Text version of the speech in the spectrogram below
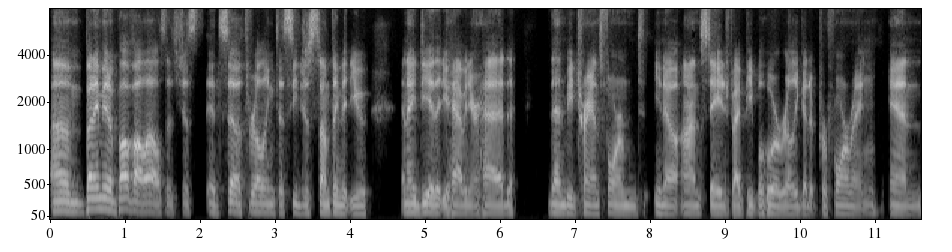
um but i mean above all else it's just it's so thrilling to see just something that you an idea that you have in your head then be transformed you know on stage by people who are really good at performing and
